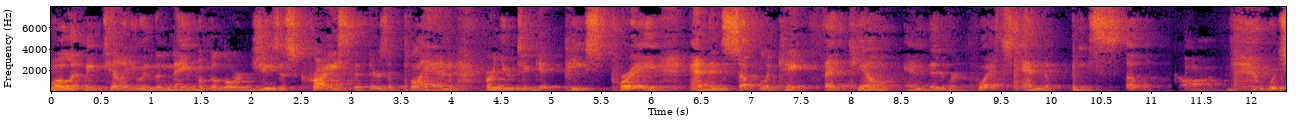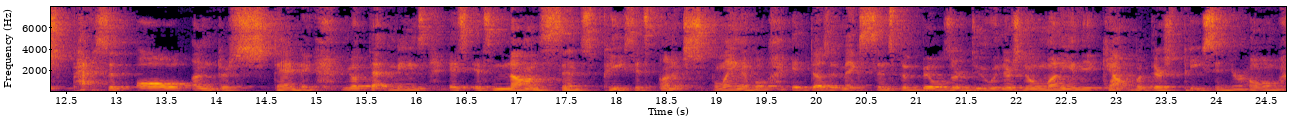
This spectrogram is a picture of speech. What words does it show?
Well, let me tell you in the name of the Lord Jesus Christ that there's a plan for you to get peace. Pray and then supplicate, thank Him, and then request, and the peace of God, which passeth all understanding. You know what that means? It's it's nonsense peace. It's unexplainable. It doesn't make sense. The bills are due and there's no money in the account, but there's peace in your home.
